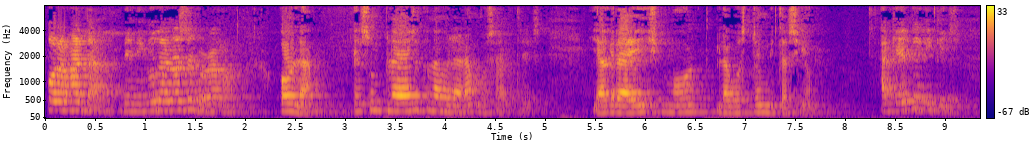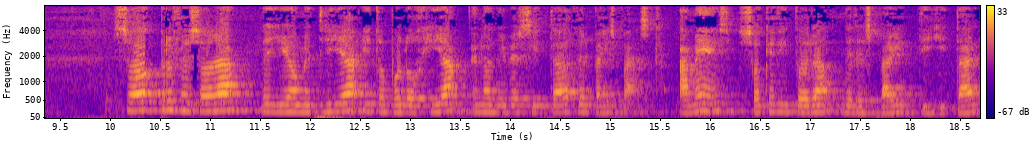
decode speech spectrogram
Hola Marta, benvinguda al nostre programa. Hola, és un plaer col·laborar amb vosaltres i agraeix molt la vostra invitació. A què et dediques? Soc professora de Geometria i Topologia en la Universitat del País Basc. A més, sóc editora de l'espai digital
